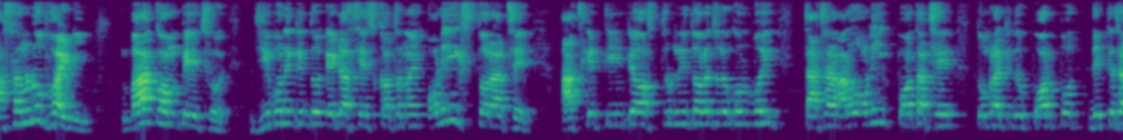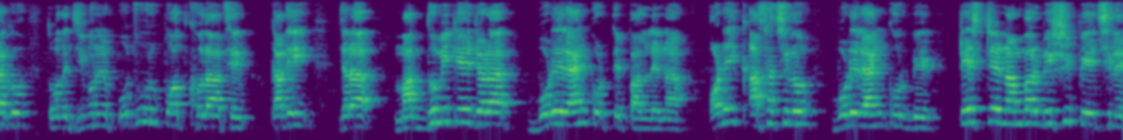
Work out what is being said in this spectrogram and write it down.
আশানুরূপ হয়নি বা কম পেয়েছ, জীবনে কিন্তু এটা শেষ কথা নয়, অনেক স্তর আছে। আজকে তিনটে অস্ত্র নিয়ে তো আলোচনা করবোই, তাছাড়া আরও অনেক পথ আছে। তোমরা কিন্তু পরপর দেখতে থাকো, তোমাদের জীবনের প্রচুর পথ খোলা আছে। কাজেই যারা মাধ্যমিকে যারা বোর্ডে র্যাঙ্ক করতে পারলে না, অনেক আশা ছিল বোর্ডে র্যাঙ্ক করবে টেস্টে নাম্বার বেশি পেয়েছিলে।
